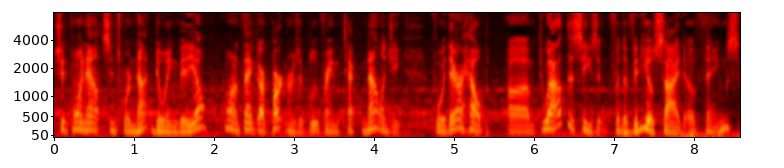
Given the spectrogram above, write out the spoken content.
Should point out, since we're not doing video, I want to thank our partners at Blue Frame Technology for their help um, throughout the season for the video side of things.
